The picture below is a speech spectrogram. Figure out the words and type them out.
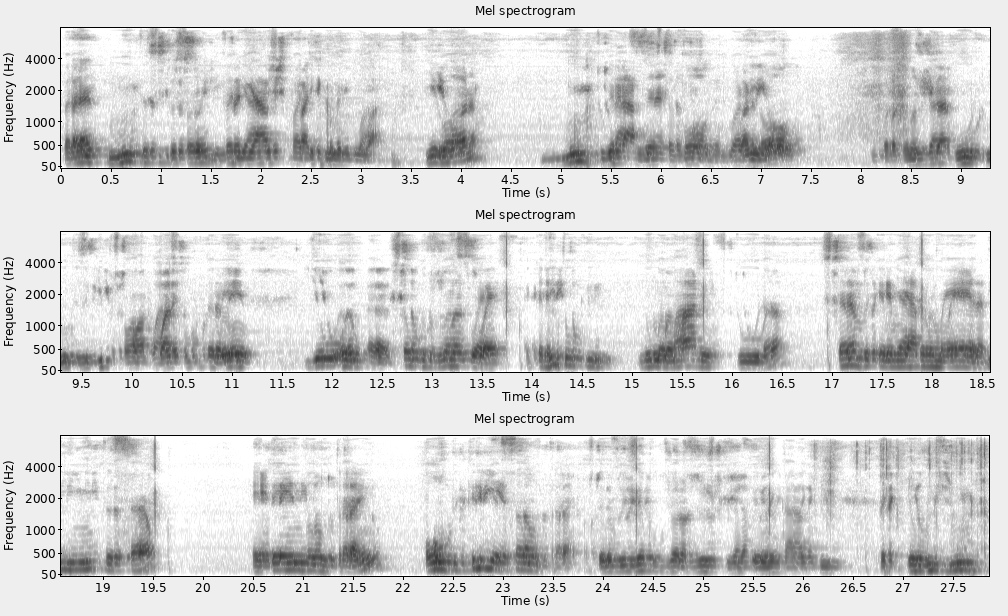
perante muitas situações variáveis que vai ter que manipular. E agora, muito graças a esta volta do Guardiola, para quando jogar curto, muitas equipas estão a atuar esse comportamento. E eu, a questão que vos lanço é: acreditam que numa margem futura estamos a caminhar para uma era de imitação, até a nível do treino, ou de criação de treino? Nós temos o exemplo de Jorge Jesus, que já foi elencado aqui, que ele diz muito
